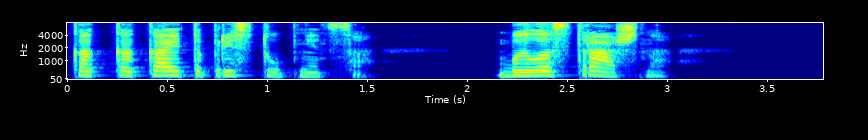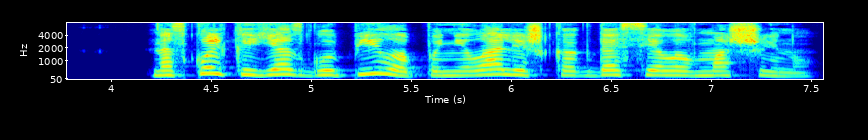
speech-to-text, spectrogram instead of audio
как какая-то преступница. Было страшно. Насколько я сглупила, поняла лишь, когда села в машину,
